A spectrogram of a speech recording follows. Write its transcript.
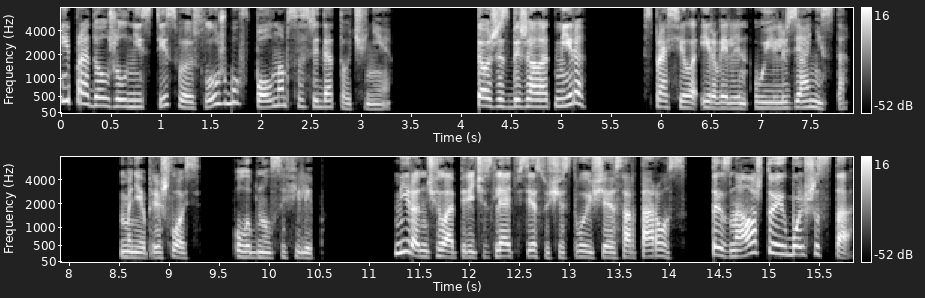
и продолжил нести свою службу в полном сосредоточении. «Тоже сбежал от мира?» — спросила Ирвелин у иллюзиониста. «Мне пришлось», — улыбнулся Филипп. «Мира начала перечислять все существующие сорта роз. Ты знала, что их больше ста?»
